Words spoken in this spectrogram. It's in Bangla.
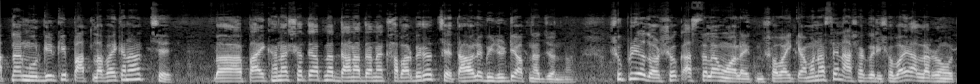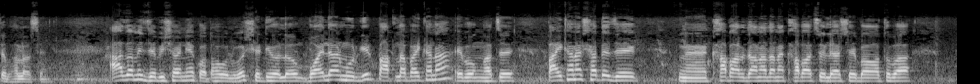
আপনার মুরগির কি পাতলা পায়খানা হচ্ছে? বা পায়খানার সাথে আপনার দানা দানা খাবার বের হচ্ছে? তাহলে ভিডিওটি আপনার জন্য। সুপ্রিয় দর্শক, আসসালামু আলাইকুম। সবাই কেমন আছেন? আশা করি সবাই আল্লাহর রহমতে ভালো আছেন। আজ আমি যে বিষয় নিয়ে কথা বলব, সেটি হলো ব্রয়লার মুরগির পাতলা পায়খানা এবং হচ্ছে পায়খানার সাথে যে খাবার, দানা দানা খাবার চলে আসে বা অথবা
